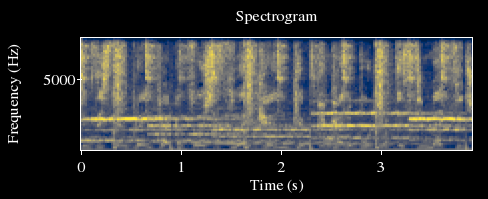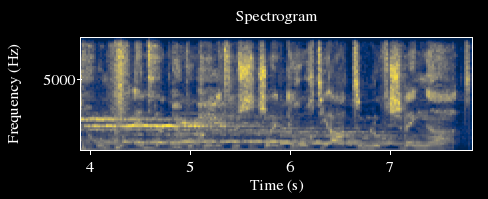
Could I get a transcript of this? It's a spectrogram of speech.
dem sich sein Blendwerk als solches zu erkennen gibt. Keine Botschaft ist die Message, unverändert, wo Königsmische Joint Geruch die Atemluft schwängert.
